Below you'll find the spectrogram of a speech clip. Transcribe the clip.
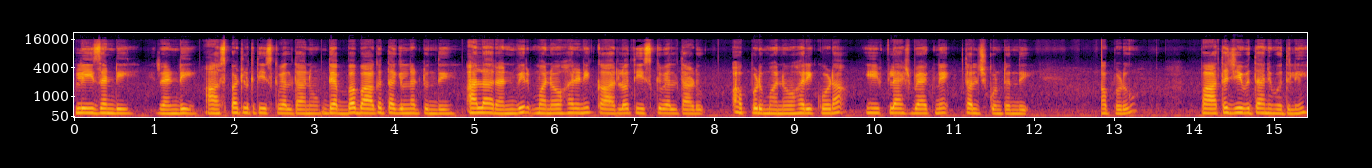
ప్లీజ్ అండి రండి హాస్పిటల్కి తీసుకువెళ్తాను దెబ్బ బాగా తగిలినట్టుంది. అలా రణ్వీర్ మనోహరిని కారులో తీసుకువెళ్తాడు. అప్పుడు మనోహరి కూడా ఈ ఫ్లాష్ బ్యాక్నే తలుచుకుంటుంది. అప్పుడు పాత జీవితాన్ని వదిలి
